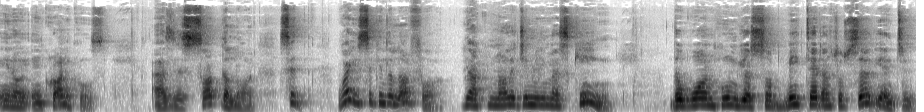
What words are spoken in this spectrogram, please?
you know, in Chronicles, as they sought the Lord, said, What are you seeking the Lord for? You're acknowledging him as king, the one whom you're submitted and subservient to,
